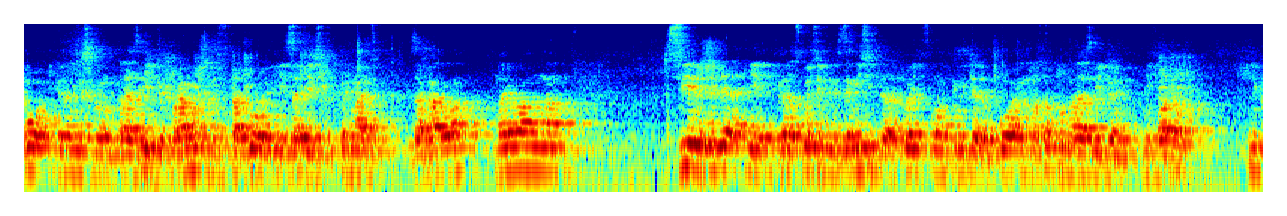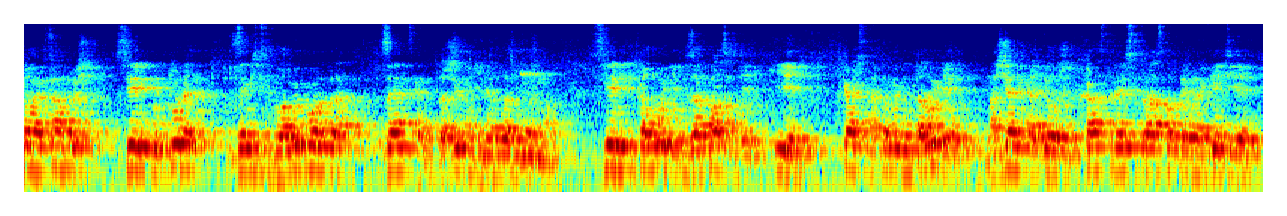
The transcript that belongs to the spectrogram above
по экономическому развитию, промышленности, торговли и содействию предпринимательству Захарова Мария Ивановна, сфере жилья и городской среды заместитель исполнительного комитета по инфраструктурному развитию Нефатов Николай Александрович, в сфере культуры заместитель главы города Заинская Наташина Елена Владимировна, в сфере экологии, безопасности и качественной автомобильной дороги начальник отдела ЖКХ, стресс, транспорта, энергетики,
